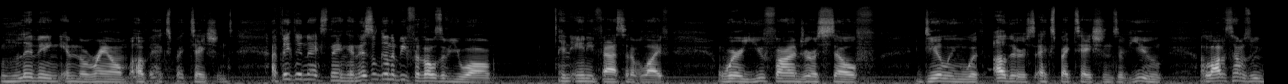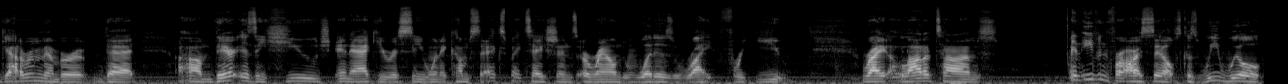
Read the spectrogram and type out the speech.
living in the realm of expectations. I think the next thing, and this is going to be for those of you all in any facet of life where you find yourself dealing with others' expectations of you, a lot of times we've got to remember that um, there is a huge inaccuracy when it comes to expectations around what is right for you, right? A lot of times, and even for ourselves, because we will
